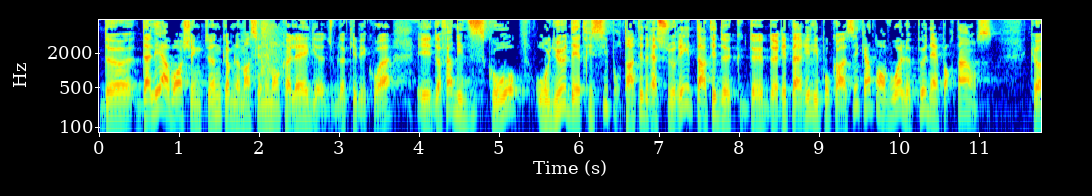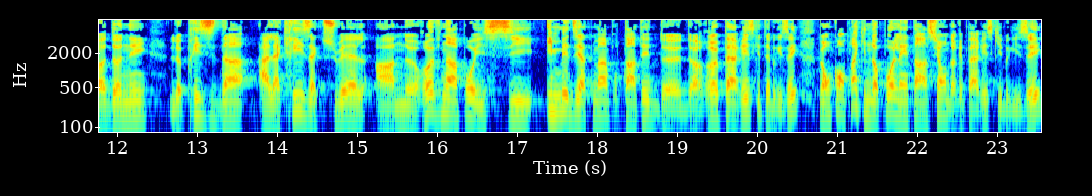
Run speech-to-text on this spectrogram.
d'aller à Washington, comme l'a mentionné mon collègue euh, du Bloc québécois, et de faire des discours au lieu d'être ici pour tenter de rassurer, tenter de, de- de réparer les pots cassés, quand on voit le peu d'importance qu'a donné le président à la crise actuelle en ne revenant pas ici immédiatement pour tenter de, de réparer ce qui était brisé, mais on comprend qu'il n'a pas l'intention de réparer ce qui est brisé.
